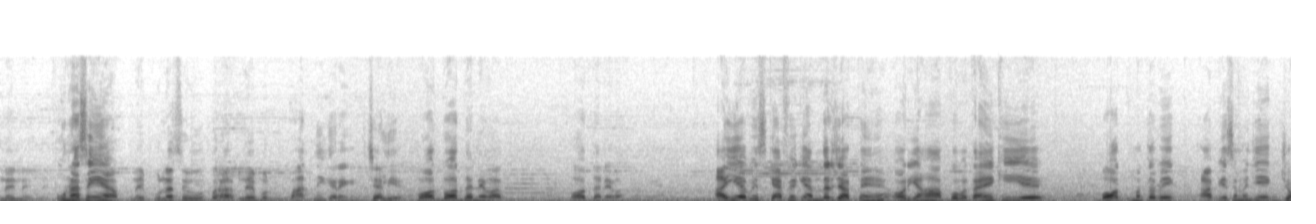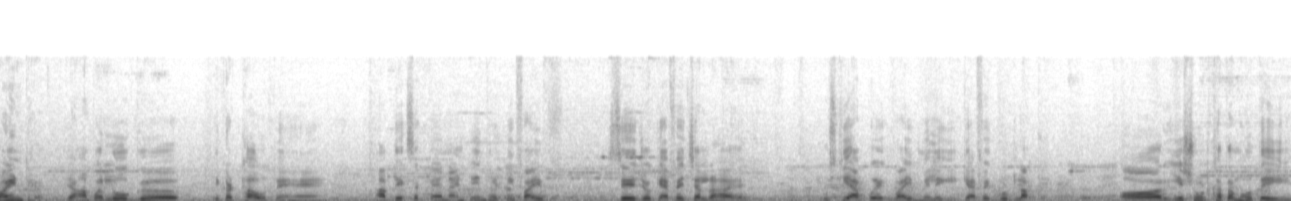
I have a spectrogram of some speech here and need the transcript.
नहीं नहीं नहीं पूना से ही हैं आप? नहीं पुणे से हूँ पर आप नहीं बोलूँगा। बात नहीं करेंगे। चलिए बहुत बहुत धन्यवाद बहुत धन्यवाद। आइए अब इस कैफ़े के अंदर जाते हैं और यहाँ आपको बताएँ कि ये बहुत मतलब एक, आप ये समझिए, एक जॉइंट है, जहाँ पर लोग इकट्ठा होते हैं। आप देख सकते हैं 1935 से जो कैफ़े चल रहा है, उसकी आपको एक वाइब मिलेगी कैफ़े गुड लक और ये शूट ख़त्म होते ही,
